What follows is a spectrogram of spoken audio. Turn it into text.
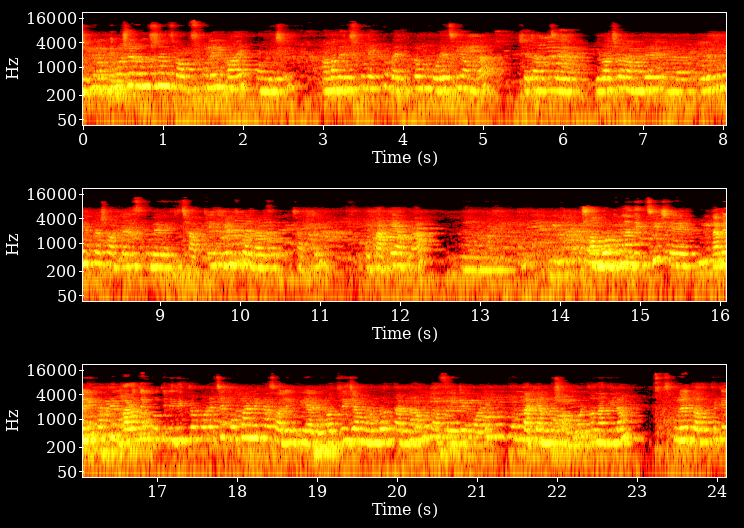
শিক্ষক দিবসের অনুষ্ঠান সব স্কুলেই হয় কম বেশি। আমাদের স্কুলে একটু ব্যতিক্রম করেছি আমরা। সেটা হচ্ছে, এবছর আমাদের এরকমই একটা সরকারি স্কুলের একটি ছাত্রী গার্লসের ছাত্রী। তো তাকে আমরা সম্বর্ধনা দিচ্ছি। সে আমেরিকাতে ভারতের প্রতিনিধিত্ব করেছে কোপার্নিকাস অলিম্পিয়াডে। অদ্রিজা মণ্ডল তার নাম ক্লাস এইটে পড়ে তাকে আমরা সম্বর্ধনা দিলাম। স্কুলের তরফ থেকে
